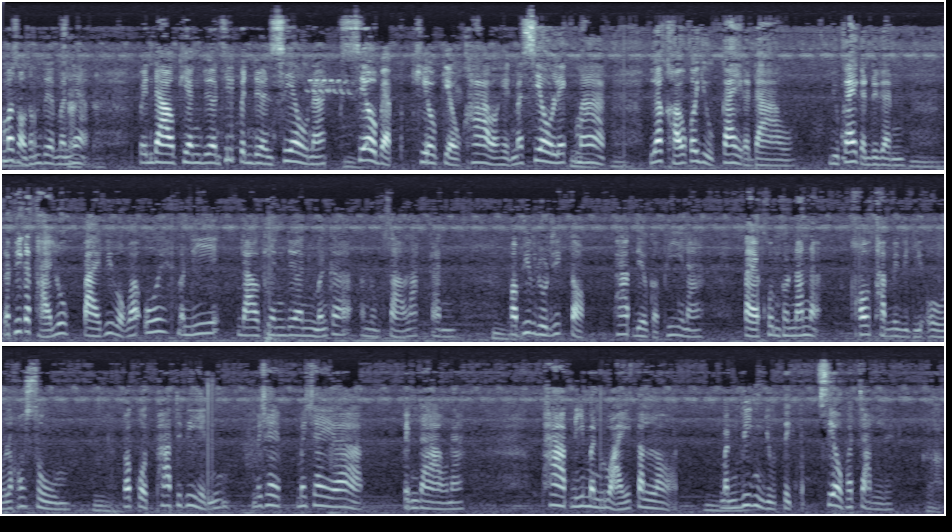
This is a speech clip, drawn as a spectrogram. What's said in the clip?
เมื่อสองสามเดือนมาเนี่ยใช่เป็นดาวเคียงเดือนที่เป็นเดือนเสี้ยวนะอืมเสี้ยวแบบเคียวเกี่ยวข้าวอะเห็นไหมเสี้ยวเล็กมากอืมแล้วเขาก็อยู่ใกล้กับดาว อยู่ใกล้กับเดือนอืมแล้วพี่ก็ถ่ายรูปไปพี่บอกว่าอุ้ยวันนี้ดาวเคียงเดือนเหมือนกับหนุ่มสาวรักกันอืมพอพี่ไปดูทิกตอกภาพเดียวกับพี่นะ แต่คนคนนั้นอะ เขเขาทำเป็นวิดีโอแล้วเขาซูม อืม ปรากฏภาพที่พี่เห็นไม่ใช่ไม่ใช่ว่าเป็นดาวนะ ภาพนี้มันไหวตลอดมันวิ่งอยู่ติดกับเสี้ยวพระจันทร์เลย ครับ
